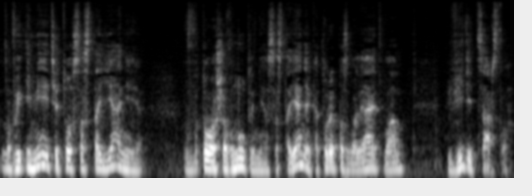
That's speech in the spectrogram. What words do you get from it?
вы имеете то состояние, то ваше внутреннее состояние, которое позволяет вам видеть царство –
